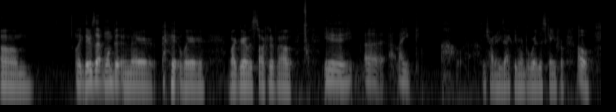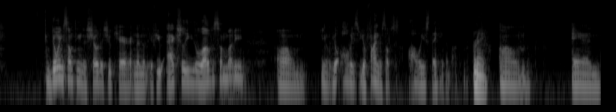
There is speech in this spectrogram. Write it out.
Um, like there's that one bit in there where my grandma's talking about, yeah, uh, like, oh, I'm trying to exactly remember where this came from. Oh, doing something to show that you care and then if you actually love somebody um you know you'll always you'll find yourself just always thinking about them Right. um and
